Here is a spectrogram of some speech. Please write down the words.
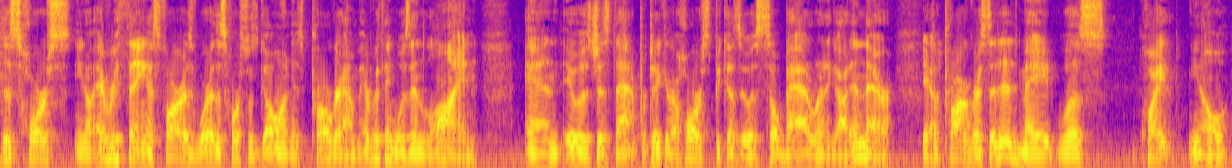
this horse, you know, everything as far as where this horse was going, its program, everything was in line. And it was just that particular horse because it was so bad when it got in there. Yeah. The progress that it had made was quite, you know,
